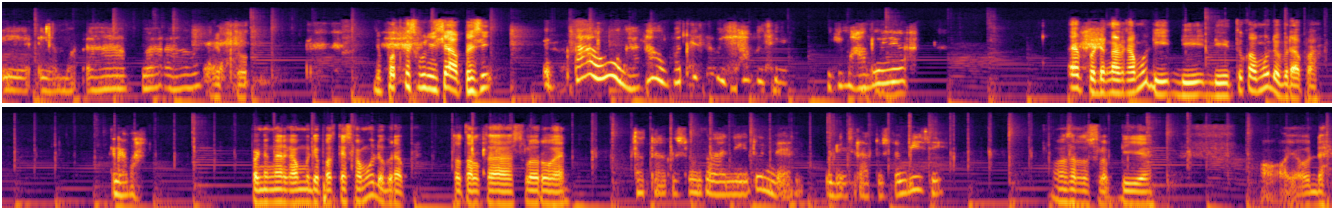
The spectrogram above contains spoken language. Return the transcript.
Iya, iya maaf, maaf. gitu. Ini podcast punya siapa sih? Eh, tahu nggak tahu podcast tapi siapa sih? Bikin malu ya. Eh pendengar kamu di di di itu kamu udah berapa? Kenapa? Pendengar kamu di podcast kamu udah berapa? Total keseluruhan. Total keseluruhannya itu udah udah 100 lebih sih. Oh 100 lebih ya. Oh ya udah.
